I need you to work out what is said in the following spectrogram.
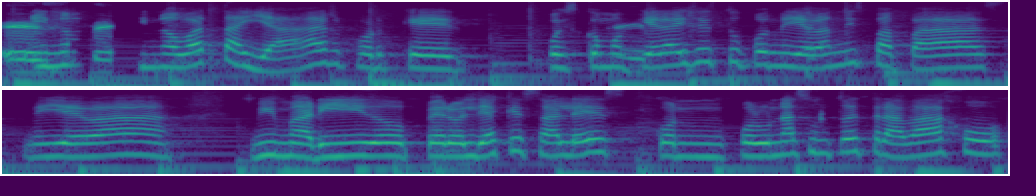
este y, no, batallar, porque pues como quiera dices tú, pues me llevan mis papás, me lleva mi marido, pero el día que sales con, por un asunto de trabajo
